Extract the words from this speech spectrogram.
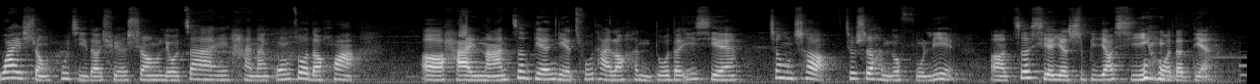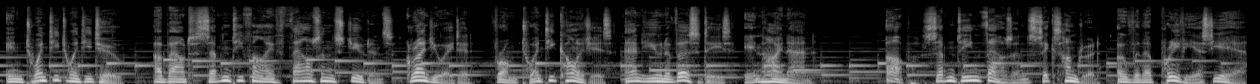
外省户籍的学生留在海南工作的话，呃，海南这边也出台了很多的一些政策，就是很多福利，呃，这些也是比较吸引我的点。In 2022, about 75,000 students graduated from 20 colleges and universities in Hainan, up 17,600 over the previous year.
